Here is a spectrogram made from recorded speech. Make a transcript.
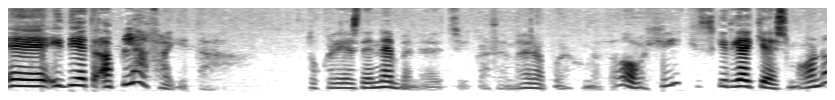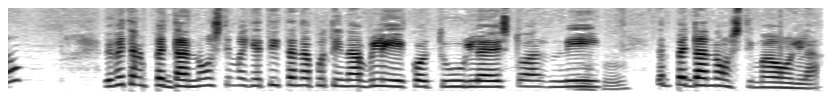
Ε, ιδιαίτερα, απλά φαγητά. Το κρέας δεν έμπαινε έτσι κάθε μέρα που έχουμε εδώ. Όχι, και τις Κυριακές μόνο. Βέβαια ήταν πεντανόστιμα γιατί ήταν από την αυλή οι κοτούλες, το αρνι Ήταν πεντανόστιμα όλα.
